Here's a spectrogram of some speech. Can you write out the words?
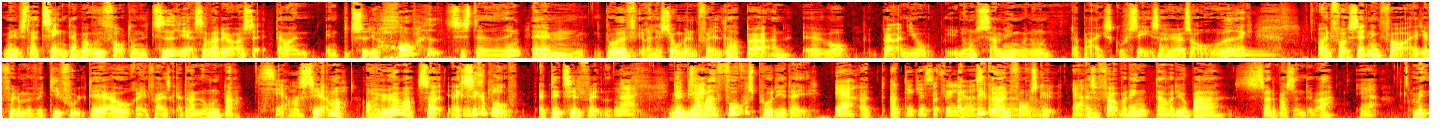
Men hvis der er ting, der var udfordrende tidligere, så var det jo også, der var en, en betydelig hårdhed til stede. Ikke? Øhm, både i relation mellem forældre og børn, øh, hvor børn jo i nogle sammenhæng var nogen, der bare ikke skulle ses og høres overhovedet. Mm. Ikke? Og en forudsætning for, at jeg føler mig værdifuld, det er jo rent faktisk, at der er nogen, der Ser mig. ser mig og hører mig. Så jeg er ikke sikker på, at det er tilfældet. Nej. Men vi har meget fokus på det i dag. Ja, og det kan selvfølgelig og, også Og det gør en forskel. Ja. Altså før var det, ikke, der var det jo bare, så er det bare sådan, det var. Ja. Men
